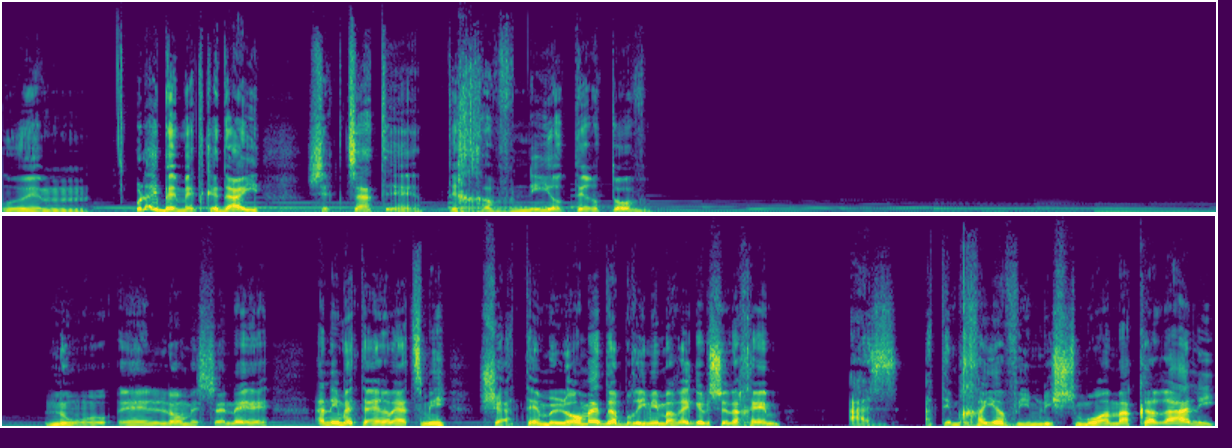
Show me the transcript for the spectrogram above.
אמ, אולי באמת כדאי שקצת אה, תכווני יותר טוב? נו, אה, לא משנה, אני מתאר לעצמי שאתם לא מדברים עם הרגל שלכם, אז אתם חייבים לשמוע מה קרה לי.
